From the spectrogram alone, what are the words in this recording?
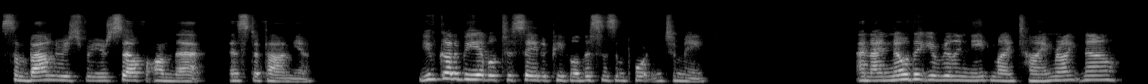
some boundaries for yourself on that, eh, Estefania, You've got to be able to say to people, this is important to me. And I know that you really need my time right now,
